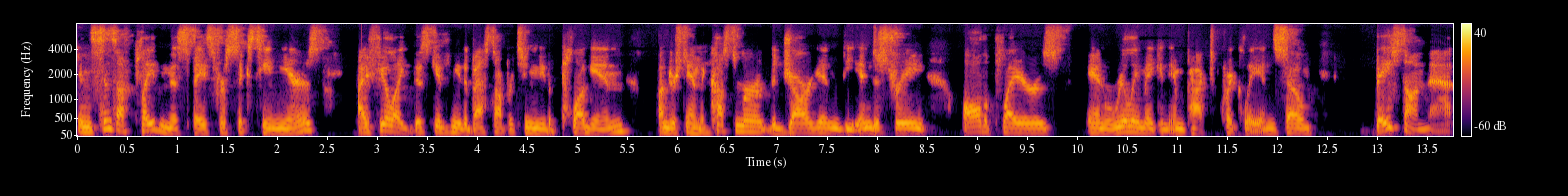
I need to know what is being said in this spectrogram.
And since i've played in this space for 16 years I feel like this gives me the best opportunity to plug in understand the customer, the jargon, the industry, all the players and really make an impact quickly. And so, based on that,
